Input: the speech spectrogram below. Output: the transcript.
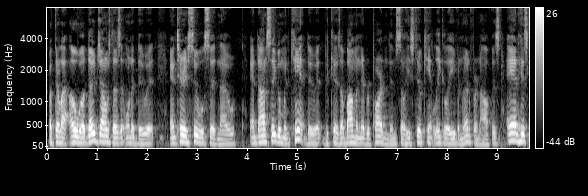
But they're like, oh, well, Doug Jones doesn't want to do it, and Terry Sewell said no. And Don Siegelman can't do it because Obama never pardoned him, so he still can't legally even run for an office. And his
